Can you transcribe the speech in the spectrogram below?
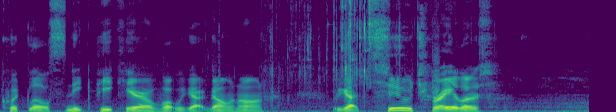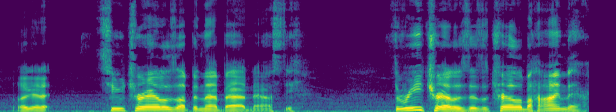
Quick little sneak peek here of what we got going on. We got two trailers. Look at it. Two trailers up in that bad nasty. Three trailers. There's a trailer behind there.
